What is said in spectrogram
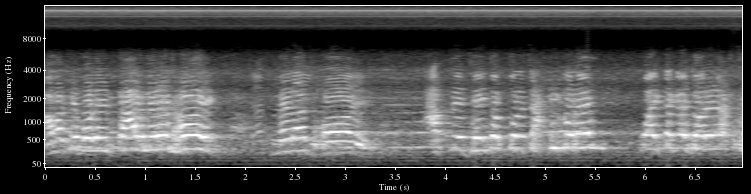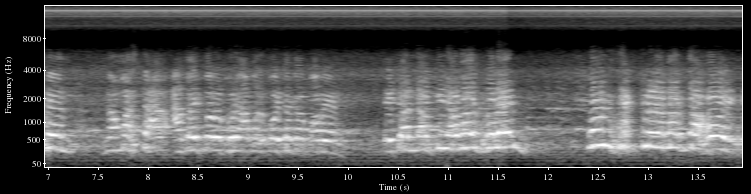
আমাকে বলেন, কার মেরাজ হয়? মেরাজ হয়। আপনি যেই দপ্তরে চাকরি করেন, কয় টাকা ধরে রাখছেন? নামাজটা আদায় করার পরে আবার কয় টাকা পাবেন? এটার নাম কি নামাজ বলেন? কোন সেক্টরে নামাজ না হয়?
